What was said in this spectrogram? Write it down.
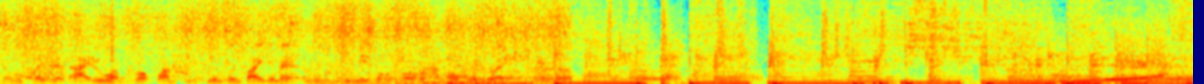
ถึงหอยเสียดายหรือว่าเพราะความจืดเกินไปใช่ไหมตรงนี้ต้องต้องหาข้อมูลด้วยพี่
